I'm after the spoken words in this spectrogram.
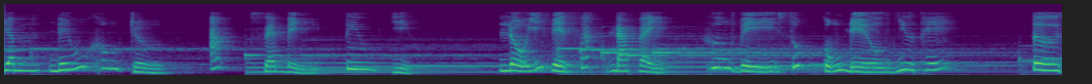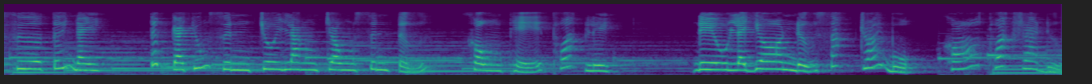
dâm nếu không trừ, ắt sẽ bị tiêu diệt. Lỗi về sắc đã vậy, hương vị xúc cũng đều như thế. Từ xưa tới nay, tất cả chúng sinh trôi lăn trong sinh tử, không thể thoát ly. Đều là do nữ sắc trói buộc, khó thoát ra được.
